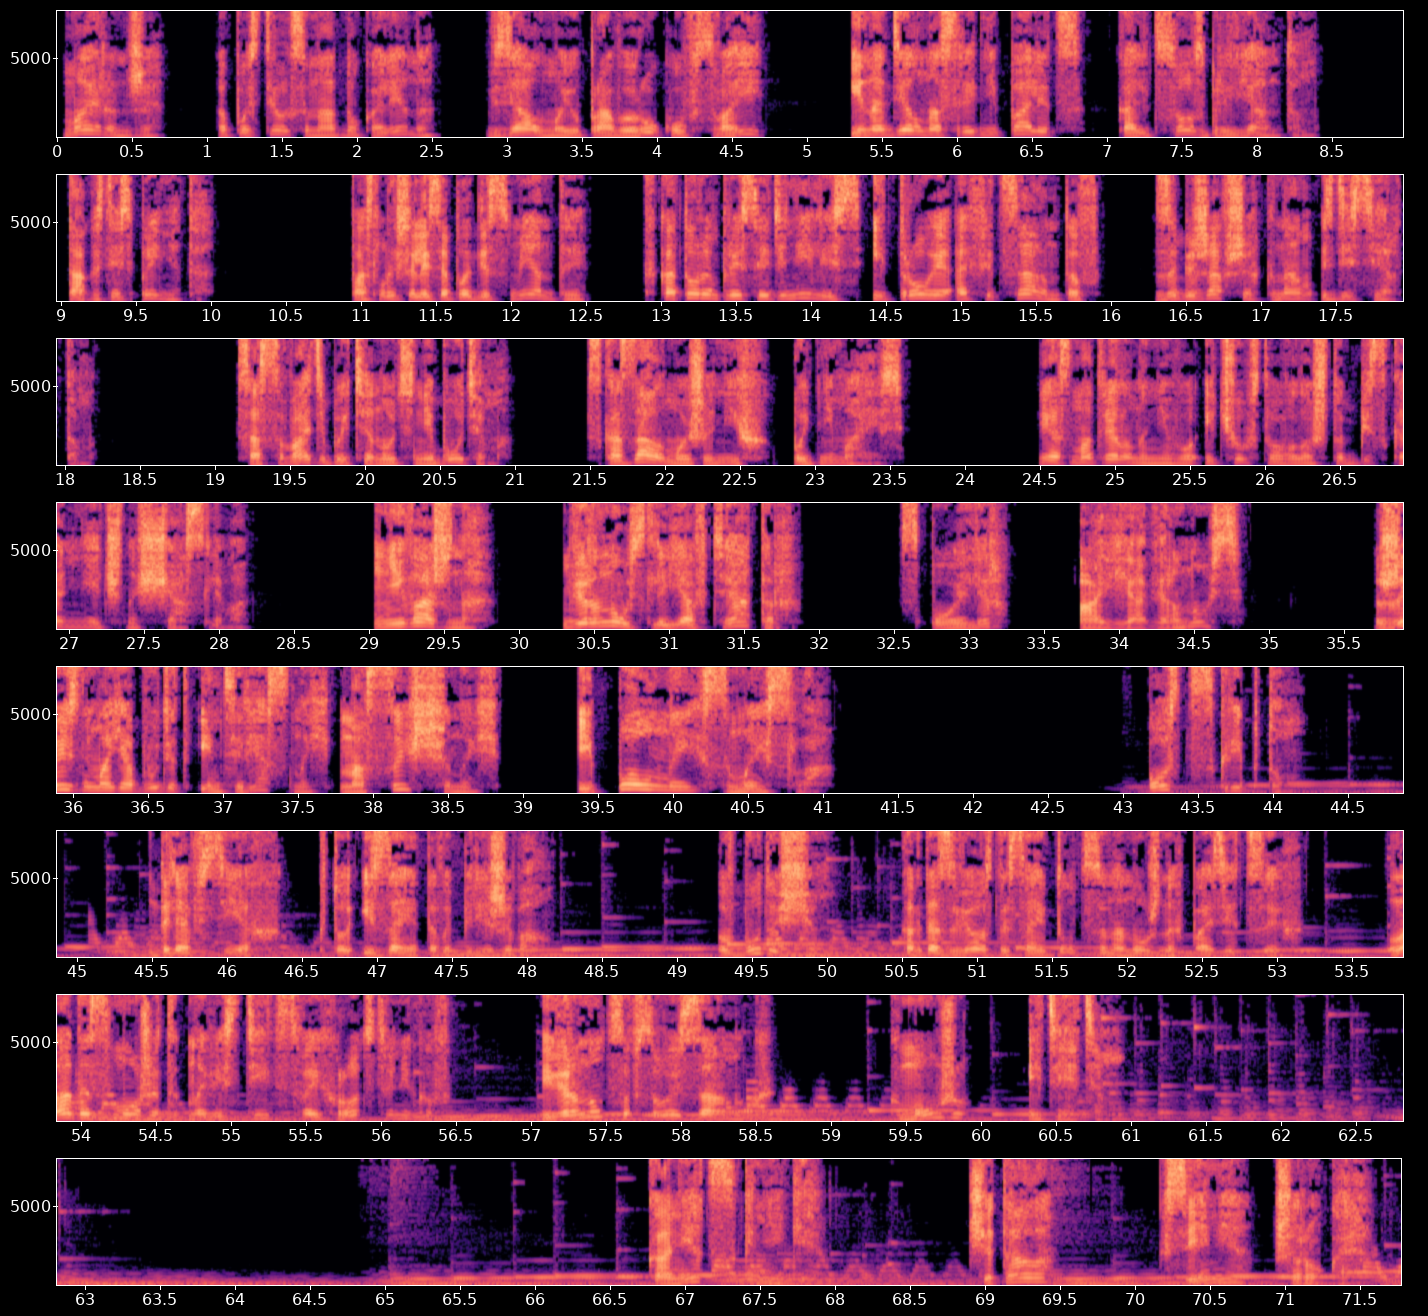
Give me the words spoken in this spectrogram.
Майрон же опустился на одно колено, взял мою правую руку в свои и надел на средний палец кольцо с бриллиантом. Так здесь принято. Послышались аплодисменты, к которым присоединились и трое официантов, забежавших к нам с десертом. «Со свадьбы тянуть не будем», — сказал мой жених, поднимаясь. Я смотрела на него и чувствовала, что бесконечно счастлива. «Неважно, Вернусь ли я в театр? Спойлер, а я вернусь. Жизнь моя будет интересной, насыщенной и полной смысла. Постскриптум. Для всех, кто из-за этого переживал. В будущем, когда звезды сойдутся на нужных позициях, Лада сможет навестить своих родственников и вернуться в свой замок, к мужу и детям. Конец книги. Читала Ксения Широкая.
